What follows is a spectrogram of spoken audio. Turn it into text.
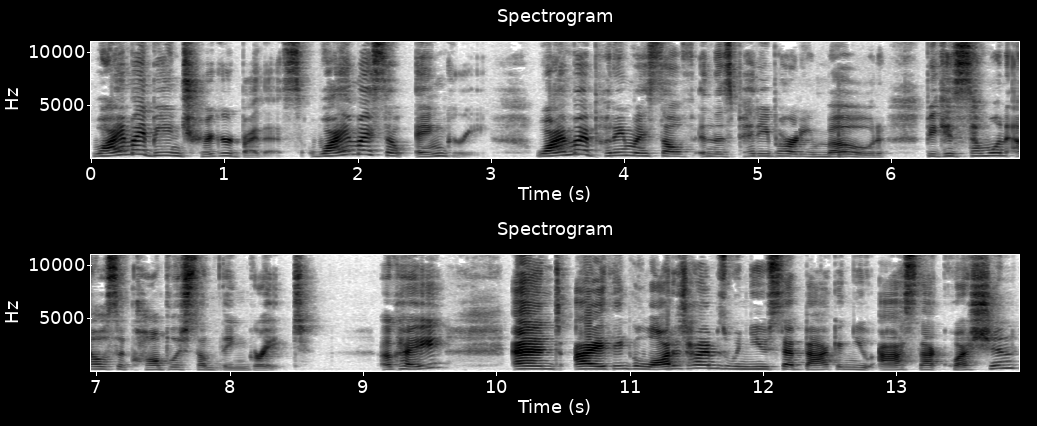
why am I being triggered by this? Why am I so angry? Why am I putting myself in this pity party mode because someone else accomplished something great? Okay? And I think a lot of times when you step back and you ask that question,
